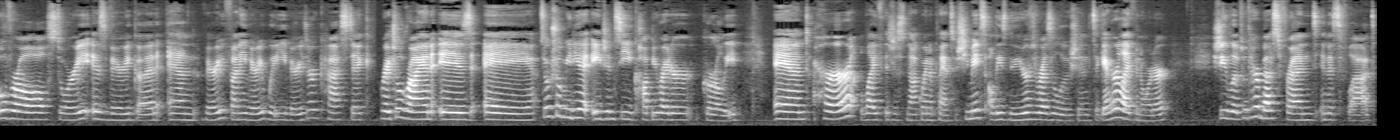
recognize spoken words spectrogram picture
overall story is very good and very funny, very witty, very sarcastic. Rachel Ryan is a social media agency copywriter girly and her life is just not going to plan. So she makes all these New Year's resolutions to get her life in order. She lives with her best friend in this flat.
